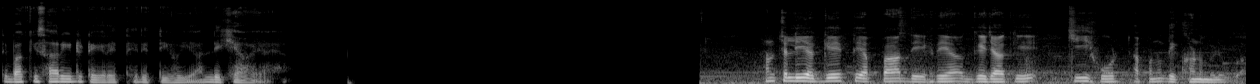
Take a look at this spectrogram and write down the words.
ਤੇ ਬਾਕੀ ਸਾਰੀ ਡਿਟੇਲ ਇੱਥੇ ਦਿੱਤੀ ਹੋਈ ਆ, ਲਿਖਿਆ ਹੋਇਆ ਆ। ਹੁਣ ਚੱਲੀ ਅੱਗੇ ਤੇ ਆਪਾਂ ਦੇਖਦੇ ਆ ਅੱਗੇ ਜਾ ਕੇ ਕੀ ਹੋਰ ਆਪਾਂ ਨੂੰ ਦੇਖਣ ਨੂੰ ਮਿਲੂਗਾ।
